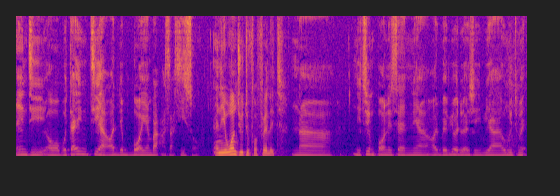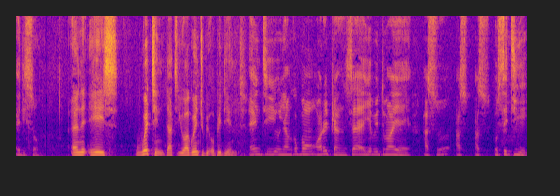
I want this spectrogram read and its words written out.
nti ɔwɔ botaeɛ nti a ɔde bɔɔ yɛn ba asase yi so and He wants you to fulfill it. na ne tiri mpɔ no sɛ nea ɔ- baabi a ɔde ahyɛ biara wobɛtumi adi so And He is waiting that you are going to be obedient. Aso aso aso osetie.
